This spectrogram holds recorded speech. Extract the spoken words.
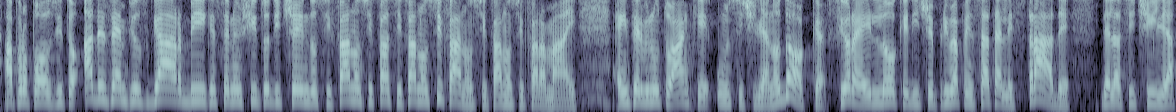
a proposito, ad esempio Sgarbi che se ne è uscito dicendo si fa, non si fa, si fa, non si fa, non si fa, non si farà mai. È intervenuto anche un siciliano doc, Fiorello, che dice prima pensate alle strade della Sicilia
